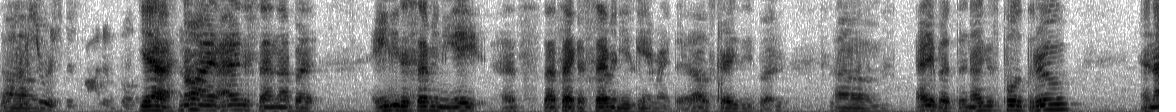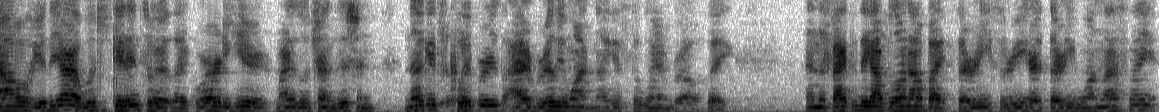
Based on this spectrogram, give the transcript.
The Um, pressure was just on both. Yeah, no, I, I understand that, but eighty to seventy eight, that's that's like a seventies game right there. That was crazy, but um, hey, but the Nuggets pulled through, and now here they are. We'll just get into it. Like we're already here. Might as well transition. Nuggets Clippers. I really want Nuggets to win, bro. Like, and the fact that they got blown out by thirty three or thirty one last night.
